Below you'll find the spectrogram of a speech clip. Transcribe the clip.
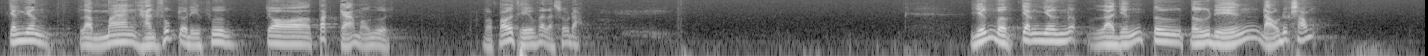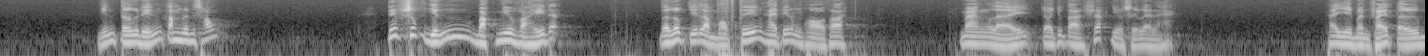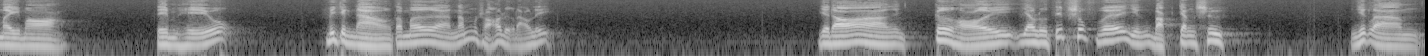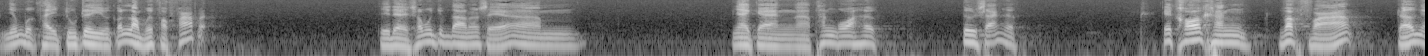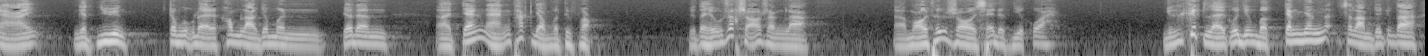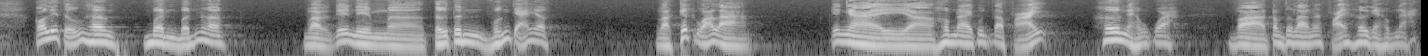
chân nhân là mang hạnh phúc cho địa phương cho tất cả mọi người. Và tối thiểu phải là số đông. Những bậc chân nhân đó là những tư, tự điển đạo đức sống. Những từ điển tâm linh sống. Tiếp xúc những bậc như vậy đó, đôi lúc chỉ là một tiếng, hai tiếng đồng hồ thôi, mang lại cho chúng ta rất nhiều sự lệ lạc. Thay vì mình phải tự mày mò, tìm hiểu, biết chừng nào ta mới à, nắm rõ được đạo lý. Do đó cơ hội giao lưu tiếp xúc với những bậc chân sư. Nhất là những bậc thầy trụ trì có lòng với Phật pháp đó, thì đời sống của chúng ta nó sẽ um, ngày càng à, thăng hoa hơn tươi sáng hơn. Cái khó khăn vất vả trở ngại nghịch duyên trong cuộc đời không làm cho mình trở nên à, chán nản thất vọng và tuyệt vọng. Người ta hiểu rất rõ rằng là à, mọi thứ rồi sẽ được vượt qua những khích lệ của những bậc chân nhân đó sẽ làm cho chúng ta có lý tưởng hơn, bền bỉnh hơn. Và cái niềm à, tự tin vững chãi hơn. Và kết quả là cái ngày à, hôm nay của chúng ta phải hơn ngày hôm qua. Và trong tương lai nó phải hơn ngày hôm nay.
